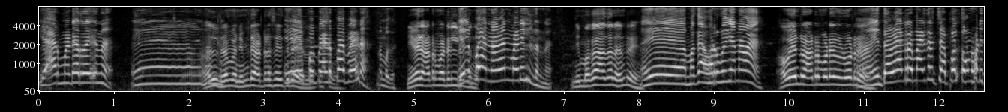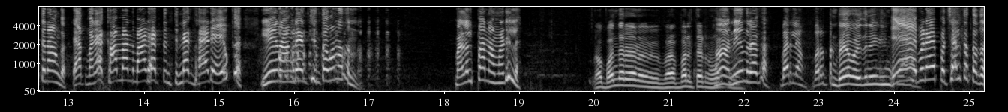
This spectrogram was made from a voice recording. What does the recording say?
ಯಾರು ಮಾಡ್ಯಾರ ಏನು? ಏ, ಅಲ್ರಿ ಅಮ್ಮ ನಿಮ್ದೇ ಅಡ್ರೆಸ್ ಐತ್ರಿ ಏಪ್ಪ ಬೇಡಪ್ಪ ಬೇಡ ನಮಗೆ. ನೀವೇನ್ ಆರ್ಡರ್ ಮಾಡಿಲ್ಲ ಇಲ್ಲಪ್ಪ ನಾವೇನು ಮಾಡಿಲ್ಲ ಇದನ್ನ. ನಿಮ್ಮ ಮಗ ಅದಾನೇನ್ರಿ? ಏ ಮಗ ಹೊರಗೋಗ್ಯಾನವ ಅವ. ಏನ್ರ ಆರ್ಡರ್ ಮಾಡ್ಯಾನ ನೋಡ್ರಿ. ಇಂಥವೇನ್ರ ಮಾಡಿದ್ರೆ ಚಪ್ಪಲ್ ತೊಗೊಂಡು ಹೊಡಿತಾನೆ ಅವಂಗ. ಯಾಕೆ ಮನ್ಯಾಗ ಕಾಮಂದ್ ಮಾಡಿ ಹಾಕ್ತೀನಿ ತಿನ್ನಾಕ ಧಾಡಿ ಅವಕ್ಕೆ ಏನು ಅಂಗಡಿಯಾಗ ತಿಂತಾವನ ಅದನ್ನ. ಮಾಡಲ್ಪ ನಾವು ಮಾಡಿಲ್ಲ. ನಾವು ಬಂದಾರ ಬರ್ಲಿ ತಡ್ರಿ ಹಾ ನೀಂದ್ರಾಗ ಬರ್ಲಿ ಅವ್ ಬರುತ್ತ. ಬೇವ ಇದನ್ನ ಏ ಬಿಡಪ್ಪ ಚಲ್ತದ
